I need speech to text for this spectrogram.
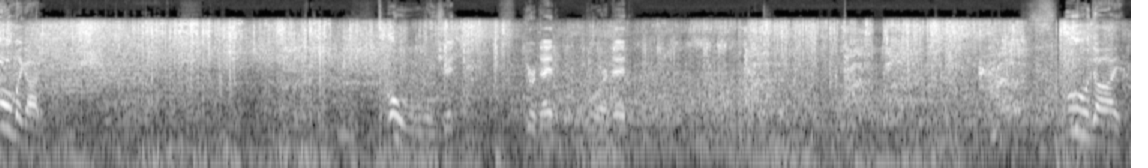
Oh my god. Holy shit. You're dead. You are dead. Ooh, hmm. die.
